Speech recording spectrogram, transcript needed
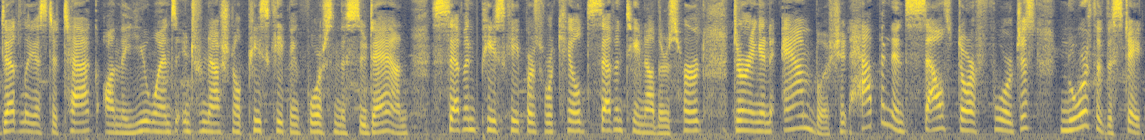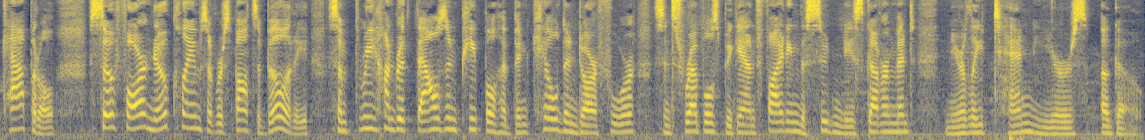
deadliest attack on the UN's international peacekeeping force in the Sudan. Seven peacekeepers were killed, 17 others hurt during an ambush. It happened in South Darfur, just north of the state capital. So far, no claims of responsibility. Some 300,000 people have been killed in Darfur since rebels began fighting the Sudanese government nearly 10 years ago.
